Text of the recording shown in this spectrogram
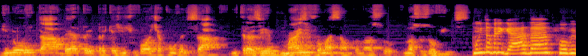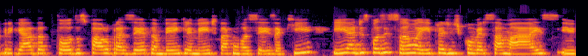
de novo, está aberto aí para que a gente volte a conversar e trazer mais informação para os nosso, nossos ouvintes. Muito obrigada, Fulvio. Obrigada a todos. Paulo, prazer também, Clemente, estar com vocês aqui e à disposição aí para a gente conversar mais e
